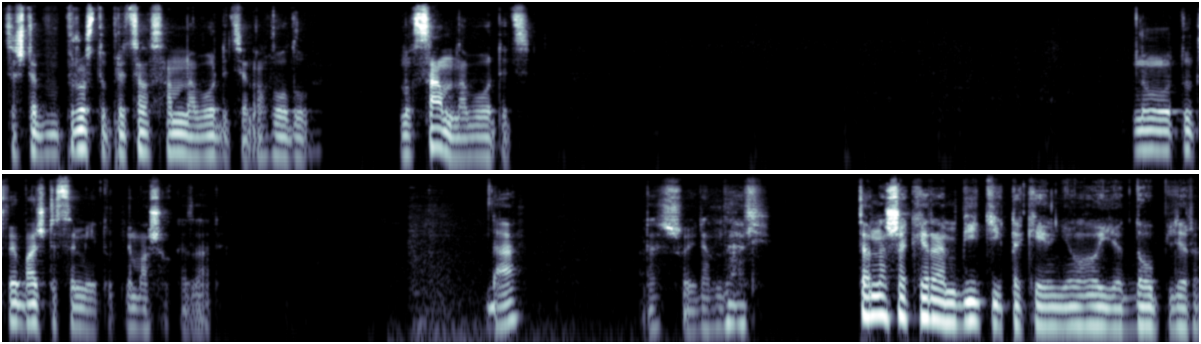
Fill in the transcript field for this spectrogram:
Це ж тебе просто прицел сам наводиться на голову. Ну, сам наводиться. Ну, тут ви бачите самі, тут нема що казати. Да? Хорошо, йдемо далі. Це наша керамбітік, такий у нього є доплір.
